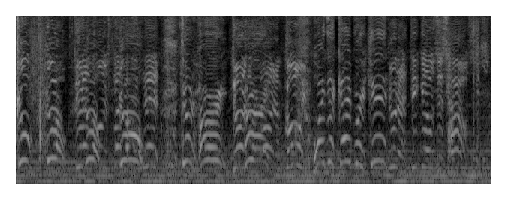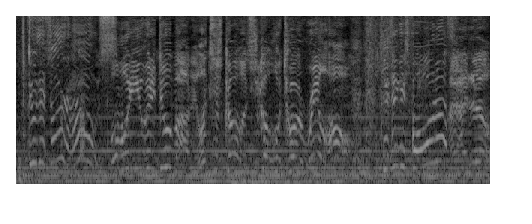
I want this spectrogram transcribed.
Go! Go! Dude, go! go. Dude, hurry! Dude, hurry! hurry. Why'd that guy break in? Dude, I think that was his house. Dude, that's our house! Well, what are you gonna do about it? Let's just go. Let's just go to our real home. You think he's following us? I, I don't know.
